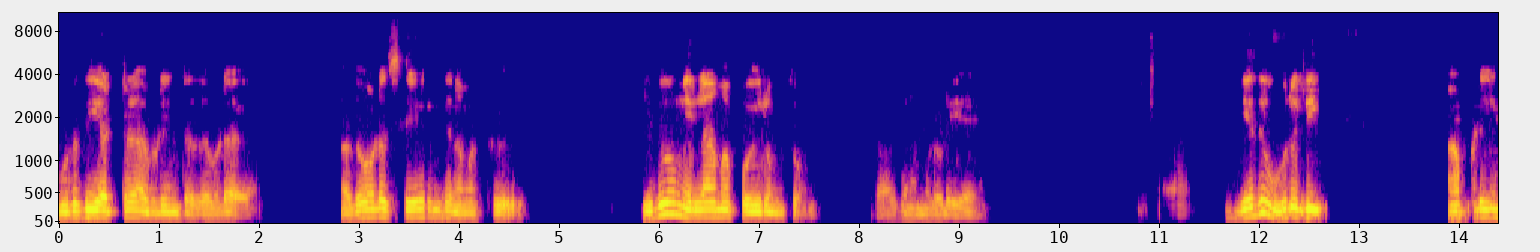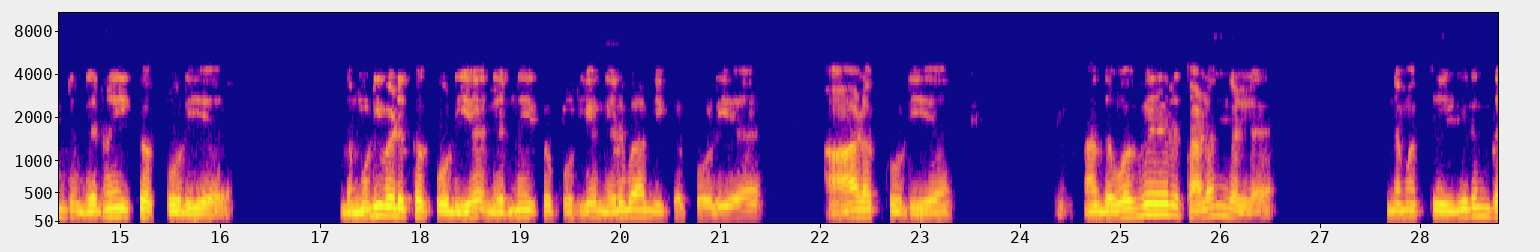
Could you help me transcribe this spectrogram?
உறுதியற்ற அப்படின்றத விட அதோட சேர்ந்து நமக்கு இதுவும் இல்லாம போயிரும் தோணும் அதாவது நம்மளுடைய எது உறுதி அப்படின்ட்டு நிர்ணயிக்கக்கூடிய இந்த முடிவெடுக்கக்கூடிய நிர்ணயிக்கக்கூடிய நிர்வாகிக்கக்கூடிய ஆளக்கூடிய அந்த ஒவ்வொரு தளங்கள்ல நமக்கு இருந்த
